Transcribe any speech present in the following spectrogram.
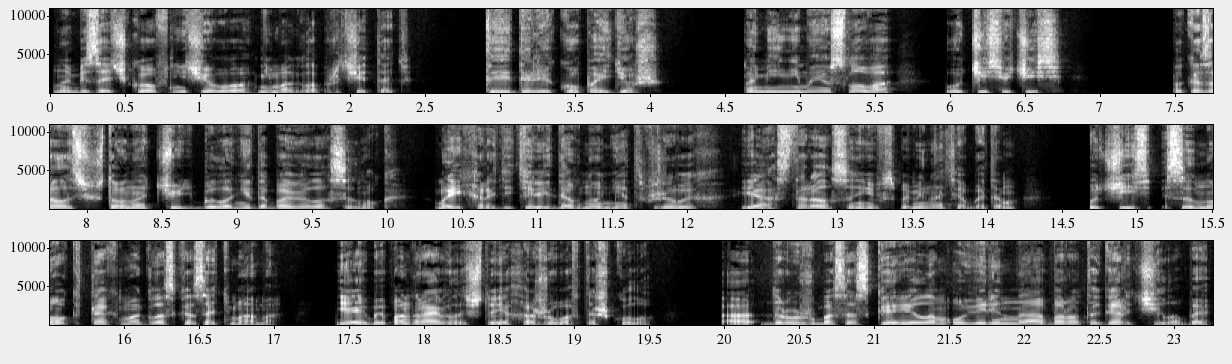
но без очков ничего не могла прочитать. «Ты далеко пойдешь. Помяни мое слово. Учись, учись». Показалось, что она чуть было не добавила «сынок». Моих родителей давно нет в живых. Я старался не вспоминать об этом. «Учись, сынок», так могла сказать мама. Ей бы понравилось, что я хожу в автошколу. А дружба со Скэрилом, уверен, наоборот, огорчила бы.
